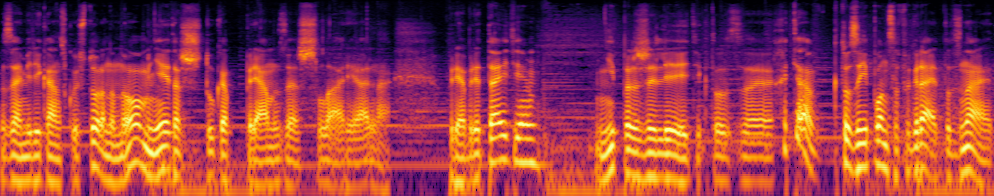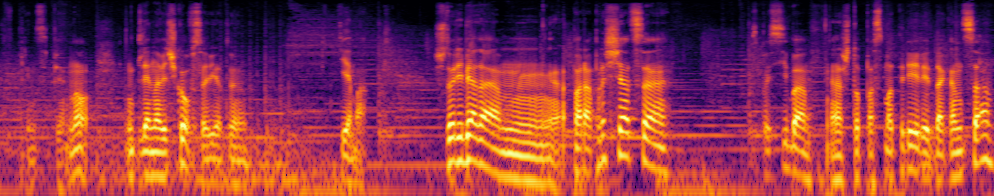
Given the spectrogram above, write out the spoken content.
за американскую сторону, но мне эта штука прям зашла, реально. Приобретайте, не пожалеете, кто за... Хотя, кто за японцев играет, тот знает, в принципе. Но для новичков советую. Тема. Что, ребята, пора прощаться. Спасибо, а, что посмотрели до конца.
